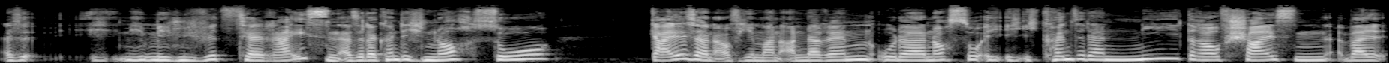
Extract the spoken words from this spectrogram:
also ich, mich, mich, mich wird's zerreißen. Also da könnte ich noch so geil sein auf jemand anderen oder noch so, ich, ich- ich könnte da nie drauf scheißen, weil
